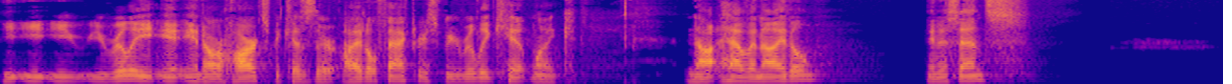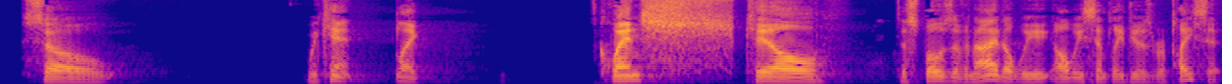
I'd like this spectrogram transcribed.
you, you, you really, in, in our hearts, because they're idol factories, we really can't like not have an idol, in a sense. So we can't like quench, kill, dispose of an idol. We all we simply do is replace it.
